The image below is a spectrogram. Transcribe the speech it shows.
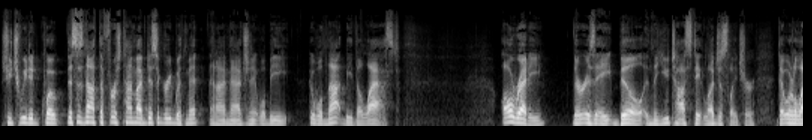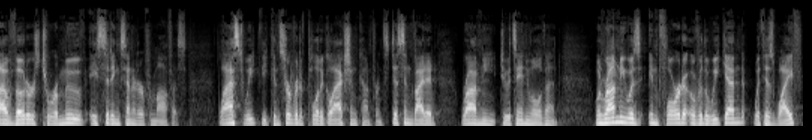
She tweeted, quote, This is not the first time I've disagreed with Mitt, and I imagine it will be it will not be the last. Already, there is a bill in the Utah state legislature that would allow voters to remove a sitting senator from office. Last week, the Conservative Political Action Conference disinvited Romney to its annual event. When Romney was in Florida over the weekend with his wife,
